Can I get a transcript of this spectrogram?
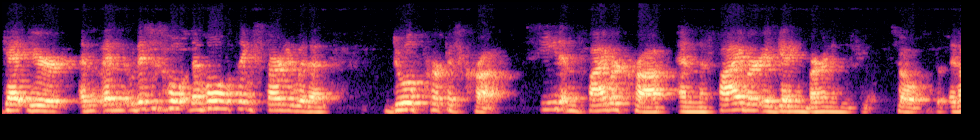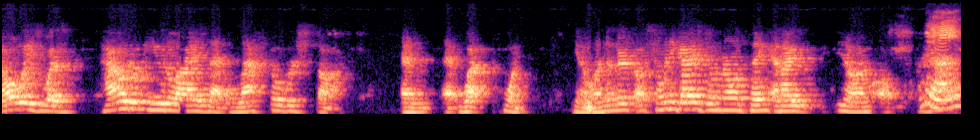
get your and, and this is whole the whole thing started with a dual purpose crop, seed and fiber crop, and the fiber is getting burned in the field. So it always was how do we utilize that leftover stock and at what point? You know, and then there's uh, so many guys doing their own thing, and I, you know, I'm all yeah.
